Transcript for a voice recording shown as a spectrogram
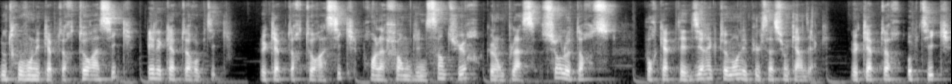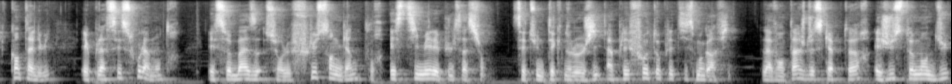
nous trouvons les capteurs thoraciques et les capteurs optiques. Le capteur thoracique prend la forme d'une ceinture que l'on place sur le torse pour capter directement les pulsations cardiaques. Le capteur optique, quant à lui, est placé sous la montre et se base sur le flux sanguin pour estimer les pulsations. C'est une technologie appelée photoplétismographie. L'avantage de ce capteur est justement dû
